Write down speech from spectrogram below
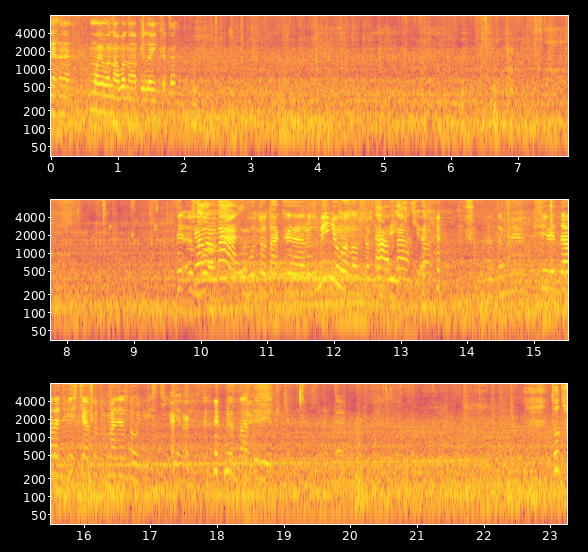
Не гне. Моя вона, вона? Все Бо- нормально. Бо то так е, розмінювало все по 200. так, так. А думаю, всі віддали 200, а тут у мене знову 200 є. Не знати відки. Тут в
